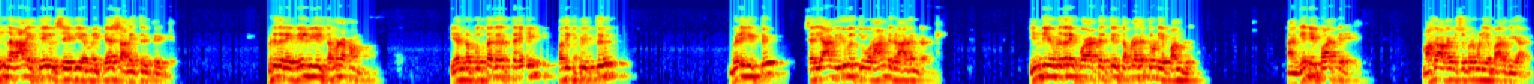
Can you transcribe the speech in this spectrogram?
இந்த நாளை தேர்வு செய்து எம்மை பேச அழைத்திருக்கிறீர்கள் விடுதலை வேள்வியில் தமிழகம் என்ற புத்தகத்தை பதிப்பித்து வெளியிட்டு சரியாக இருபத்தி ஓர் ஆண்டுகள் ஆகின்றன. இந்திய விடுதலை போராட்டத்தில் தமிழகத்தினுடைய பங்கு. நான் எண்ணி பார்க்கிறேன். மகாகவி சுப்பிரமணிய பாரதியார்.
